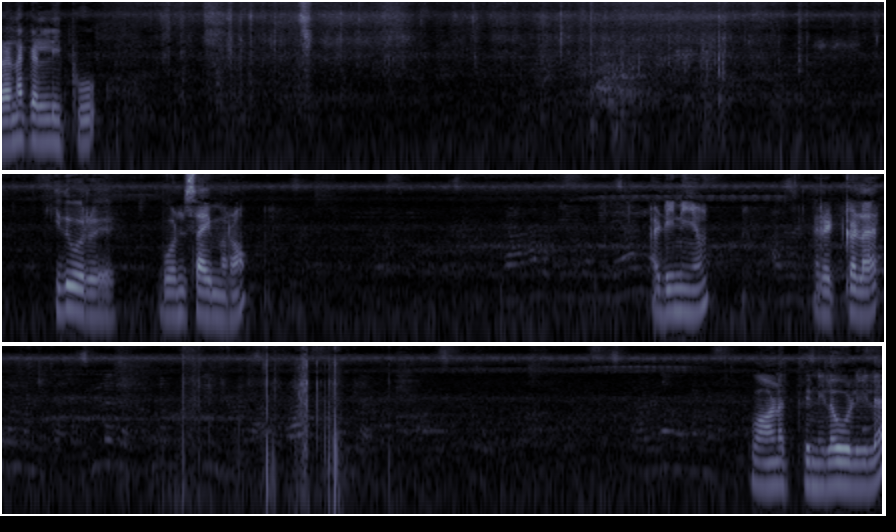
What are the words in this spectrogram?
ரணக்கல்லி பூ இது ஒரு பொன்சாய் மரம். Adenium red color. வானத்து நில ஒளியில்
